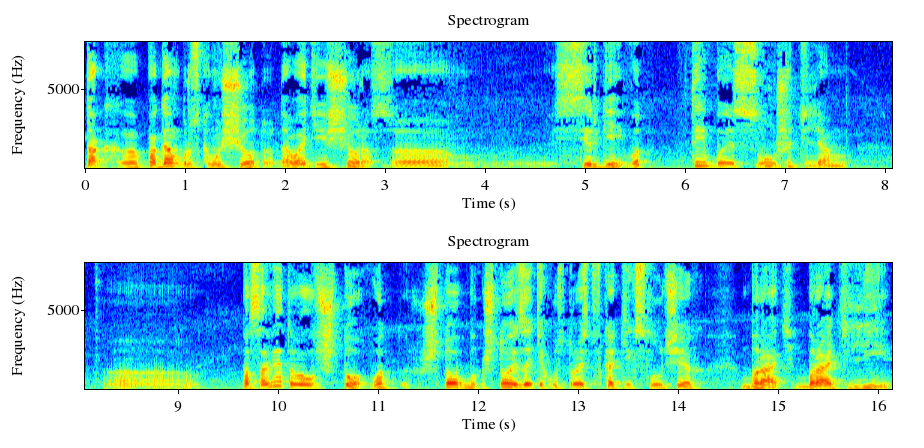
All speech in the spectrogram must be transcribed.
так, э, по гамбургскому счету, давайте еще раз. Э, Сергей, вот ты бы слушателям посоветовал что? Вот что, что из этих устройств в каких случаях брать? Брать ли?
